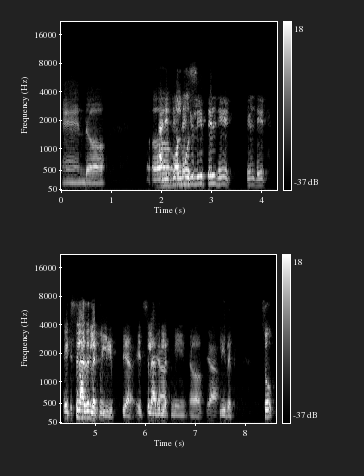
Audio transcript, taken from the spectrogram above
and uh, uh, and it didn't almost let you leave till date. Till date. It still hasn't let me leave. Yeah, it still hasn't Yeah. let me uh, Yeah. leave it. So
